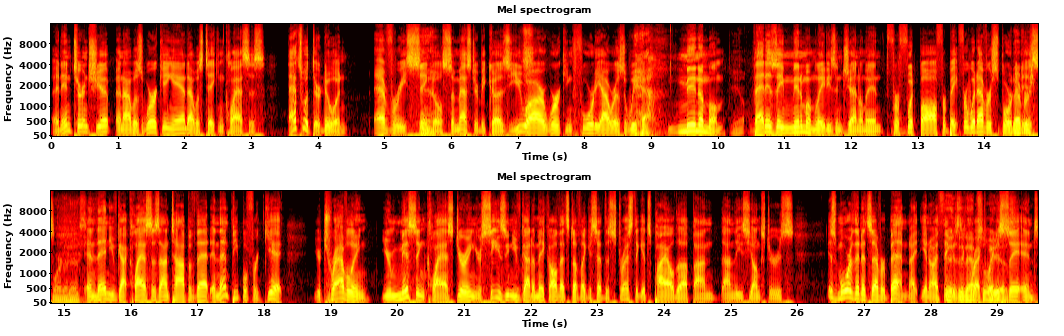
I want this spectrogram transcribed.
an internship, and I was working, and I was taking classes. That's what they're doing every single yeah. semester because you are working 40 hours a week yeah. minimum. Yep. That is a minimum, ladies and gentlemen, for football, for ba- for whatever sport whatever it is. sport it is. And then you've got classes on top of that, and then people forget you're traveling. You're missing class during your season. You've got to make all that stuff. Like I said, the stress that gets piled up on on these youngsters is more than it's ever been. I, you know, I think it, is the correct way to is. say it. And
